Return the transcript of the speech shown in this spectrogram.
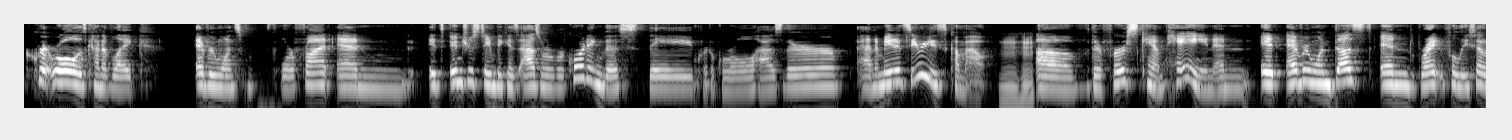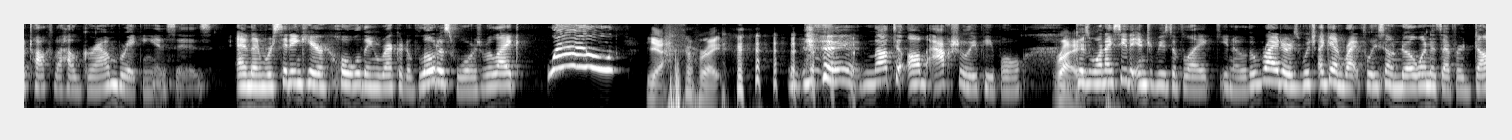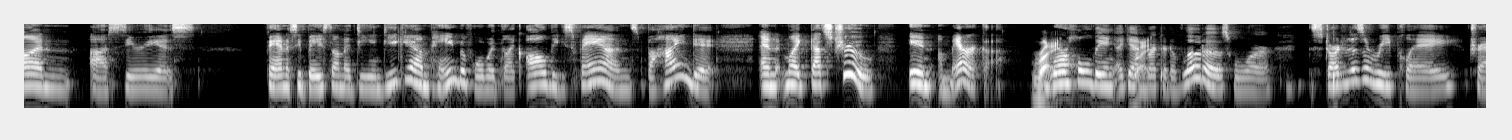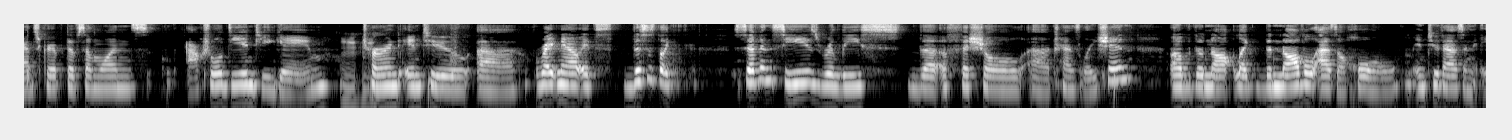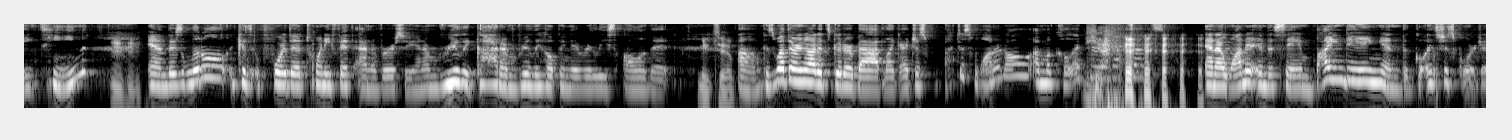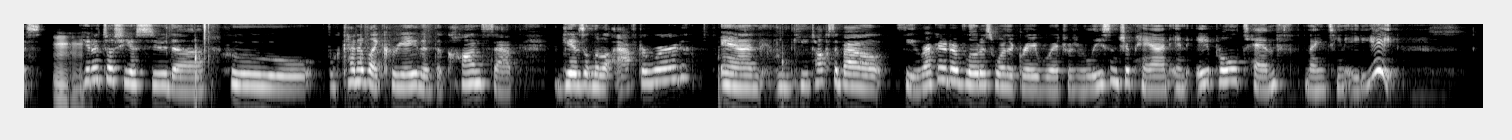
Crit Role is kind of like everyone's forefront and it's interesting because as we're recording this, they Critical Role has their animated series come out Mm-hmm. of their first campaign and it everyone does and rightfully so talks about how groundbreaking this is and then we're sitting here holding record of Lodoss wars we're like yeah right. Not to um actually people. Right. Because when i see the interviews of like you know the writers which again rightfully so no one has ever done a serious fantasy based on a d&d campaign before with like all these fans behind it. And like that's true in america. Right. We're holding again Right. record of Lodoss War. Started as a replay transcript of someone's actual D and D game, Mhm. turned into uh, right now it's this is like Seven Seas released the official uh, translation of the no- like the novel as a whole in 2018 Mhm. and there's a little because for the 25th anniversary and i'm really god i'm really hoping they release all of it. Me too. Because whether or not it's good or bad like i just i just want it all. I'm a collector in that yeah. sense. And i want it in the same binding and the go- it's just gorgeous. Mhm. hitoshi yasuda who kind of like created the concept gives a little afterword and he talks about the record of Lodoss war the grave witch was released in japan in april 10th 1988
